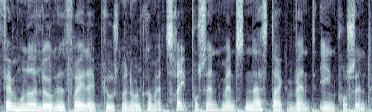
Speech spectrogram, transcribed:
500 lukkede fredag i plus med 0,3 procent, mens Nasdaq vandt 1 procent.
